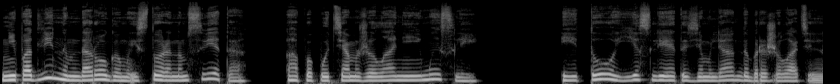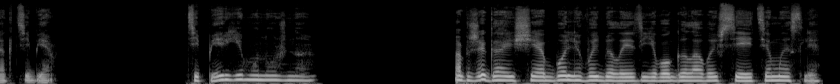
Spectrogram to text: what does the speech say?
не по длинным дорогам и сторонам света, а по путям желаний и мыслей. И то, если эта земля доброжелательна к тебе. Теперь ему нужно... Обжигающая боль выбила из его головы все эти мысли.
